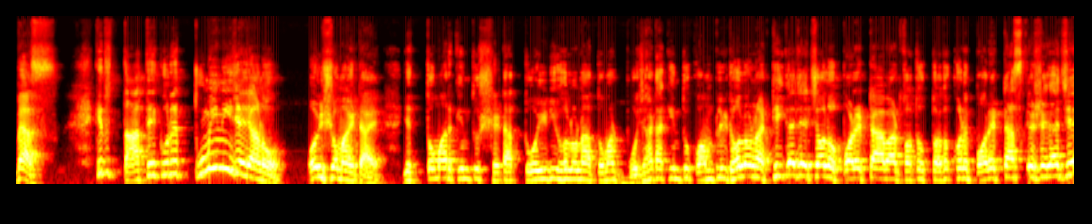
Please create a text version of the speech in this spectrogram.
ব্যাস। কিন্তু তাতে করে তুমি নিজে জানো ওই সময়টায় যে তোমার কিন্তু সেটা তৈরি হলো না, তোমার বোঝাটা কিন্তু কমপ্লিট হলো না। ঠিক আছে, চলো পরেরটা আবার তত, ততক্ষণে পরের টাস্ক এসে গেছে,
